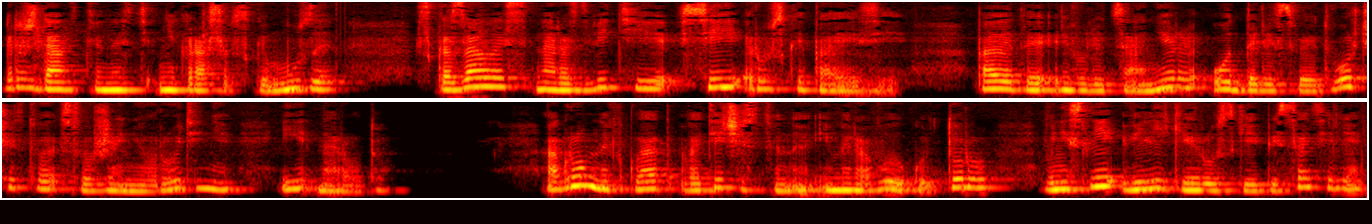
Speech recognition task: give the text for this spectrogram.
Гражданственность некрасовской музы – сказалось на развитии всей русской поэзии. Поэты-революционеры отдали свое творчество служению Родине и народу. Огромный вклад в отечественную и мировую культуру внесли великие русские писатели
